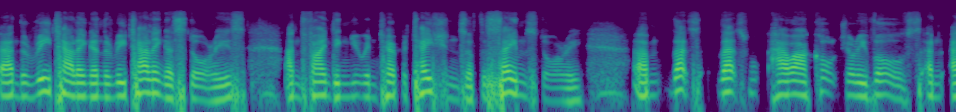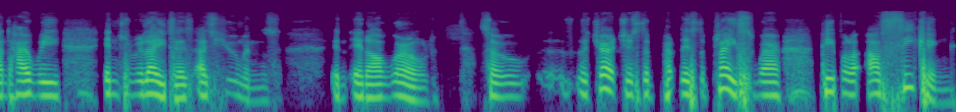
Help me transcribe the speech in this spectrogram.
and the retelling and the retelling of stories and finding new interpretations of the same story um, that's that's how our culture evolves and and how we interrelate as, as humans in in our world. So the church is the is the place where people are seeking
